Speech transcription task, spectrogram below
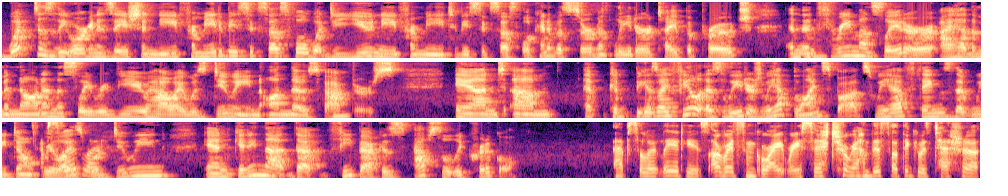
What does the organization need from me to be successful? What do you need from me to be successful? Kind of a servant leader type approach. And then mm-hmm. three months later, I had them anonymously review how I was doing on those mm-hmm. factors. Mm-hmm. And um, because I feel as leaders, we have blind spots. We have things that we don't absolutely. realize we're doing, and getting that that feedback is absolutely critical. Absolutely, it is. I read some great research around this. I think it was Tasha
